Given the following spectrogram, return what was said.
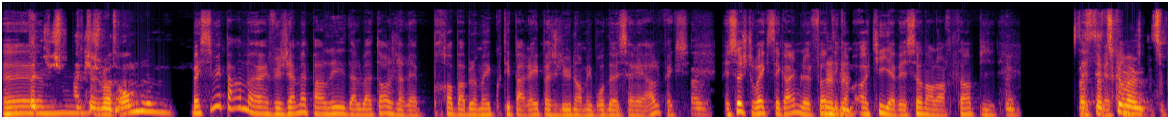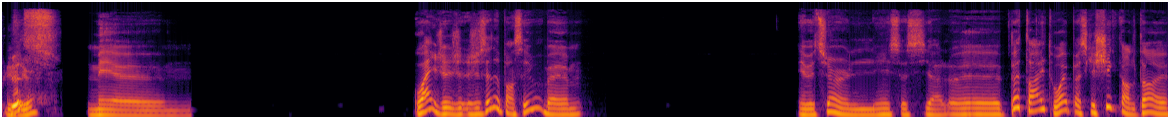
Peut-être que, je- Euh, peut-être que je me trompe. là. Ben, si mes parents m'avaient jamais parlé d'Albator, je l'aurais probablement écouté pareil parce que je l'ai eu dans mes boîtes de céréales. Fait que- Ouais. Mais ça, je trouvais que c'était quand même le fun. T'es Mhm. comme, OK, il y avait ça dans leur temps. Puis Ouais. c'était C'était-tu comme un petit plus vieux. Mais. euh, Ouais, je- je- j'essaie de penser. Ben... Y avait-tu un lien social? Euh, Peut-être, ouais, parce que je sais que dans le temps, euh,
